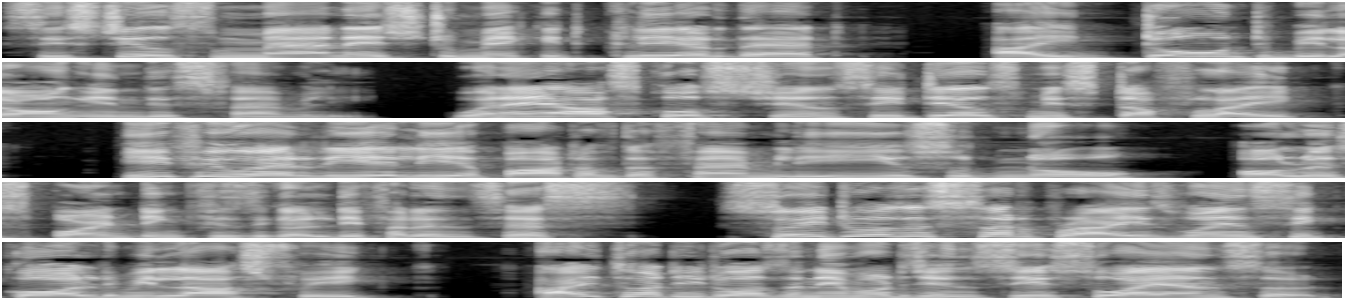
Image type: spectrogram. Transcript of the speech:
She still managed to make it clear that I don't belong in this family. When I ask questions, he tells me stuff like, if you were really a part of the family, you should know, always pointing physical differences. So it was a surprise when she called me last week. I thought it was an emergency, so I answered.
